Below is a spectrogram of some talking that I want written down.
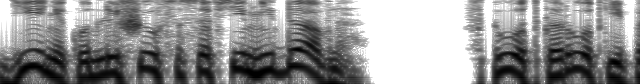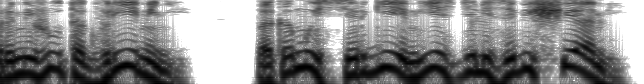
Денег он лишился совсем недавно, в тот короткий промежуток времени, пока мы с Сергеем ездили за вещами.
